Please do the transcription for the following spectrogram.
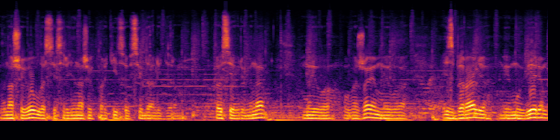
в нашей области среди наших партийцев всегда лидером. Во все времена мы его уважаем, мы его избирали, мы ему верим.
